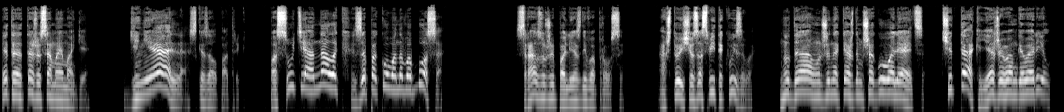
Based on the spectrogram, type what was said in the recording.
Это та же самая магия. «Гениально!» — сказал Патрик. По сути, аналог запакованного босса. Сразу же полезли вопросы. А что еще за свиток вызова? Ну да, он же на каждом шагу валяется. Читак, я же вам говорил.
